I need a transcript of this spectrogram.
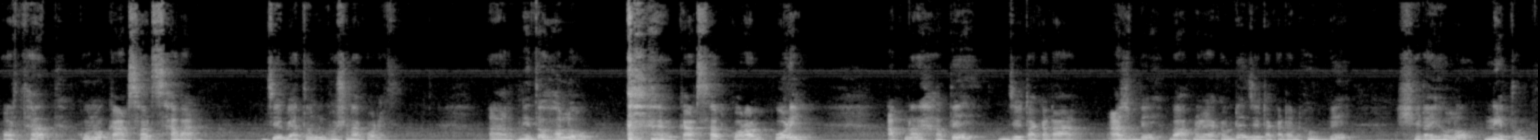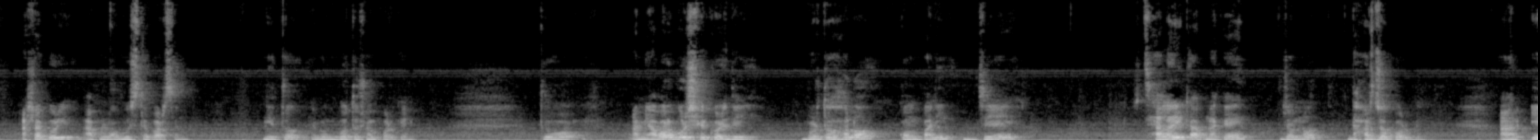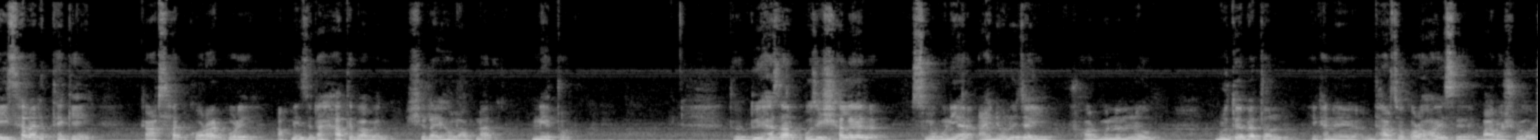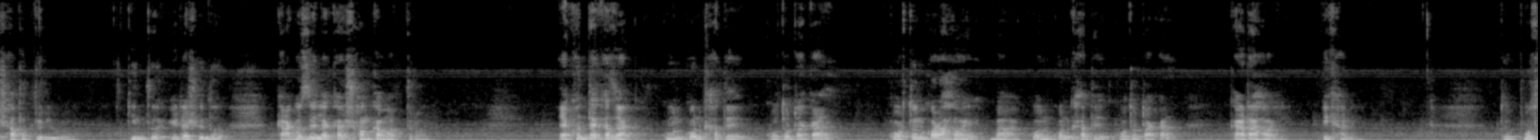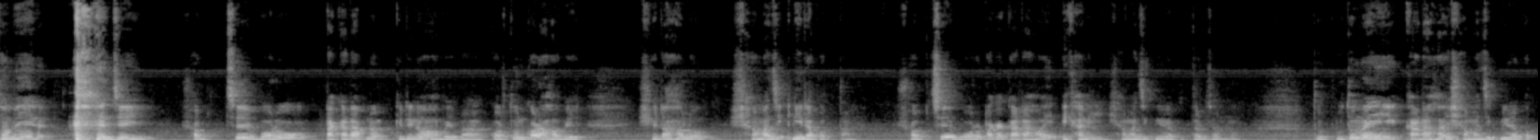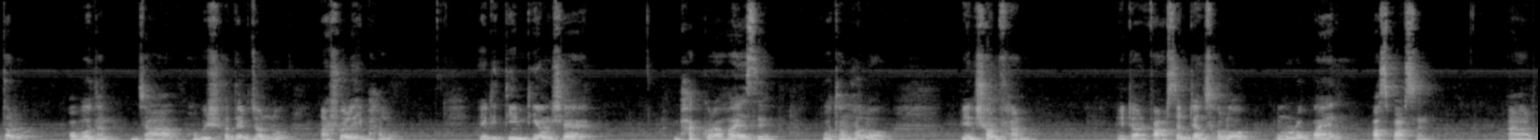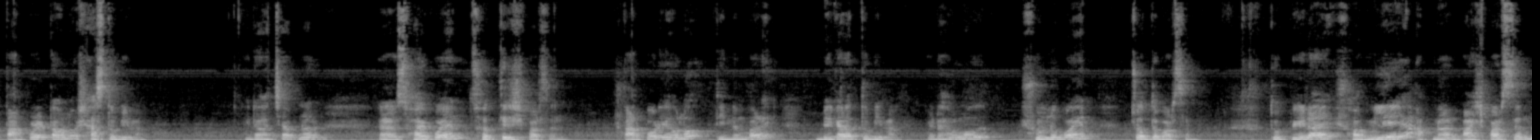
অর্থাৎ কোনো কাটছাট ছাড়া যে বেতন ঘোষণা করে। আর নেতো হলো কাটছাট করার পরে আপনার হাতে যে টাকাটা আসবে বা আপনার অ্যাকাউন্টে যে টাকাটা ঢুকবে, সেটাই হলো নেতো। আশা করি আপনারা বুঝতে পারছেন নেতো এবং ব্রত সম্পর্কে। তো আমি আবারও পরিষ্কার করে দেই ব্রত হলো কোম্পানি যে স্যালারিটা আপনাকে জন্য ধার্য করবে। আর এই স্যালারি থেকে কাটছাট করার পরে আপনি যেটা হাতে পাবেন সেটাই হলো আপনার নেতো। তো দুই হাজার পঁচিশ সালের স্লোভেনিয়ার আইন অনুযায়ী সর্বনিম্ন ব্রুত বেতন এখানে ধার্য করা হয়েছে বারোশো সাতাত্তর ইউরো। কিন্তু এটা শুধু কাগজে লেখা সংখ্যা মাত্র। এখন দেখা যাক কোন কোন খাতে কত টাকা কর্তন করা হয় বা কোন কোন খাতে কত টাকা কাটা হয় এখানে। তো প্রথমে যেই সবচেয়ে বড় টাকাটা আপনার কেটে নেওয়া হবে বা কর্তন করা হবে, সেটা হলো সামাজিক নিরাপত্তা। সবচেয়ে বড় টাকা কাটা হয় এখানেই সামাজিক নিরাপত্তার জন্য। তো প্রথমেই কাটা হয় সামাজিক নিরাপত্তার অবদান, যা ভবিষ্যতের জন্য আসলেই ভালো। এটি তিনটি অংশে ভাগ করা হয়েছে। প্রথম হলো পেনশন ফান্ড। এটার পার্সেন্টেজ হলো পনেরো পয়েন্ট পাঁচ পার্সেন্ট আর তারপরেরটা হলো স্বাস্থ্য বিমা। এটা হচ্ছে আপনার ছয় পয়েন্ট ছত্রিশ পার্সেন্ট তারপরে হলো তিন নম্বরে বেকারত্ব বিমা। এটা হলো শূন্য পয়েন্ট চোদ্দ পার্সেন্ট তো প্রায় সব মিলিয়ে আপনার বাইশ পার্সেন্ট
